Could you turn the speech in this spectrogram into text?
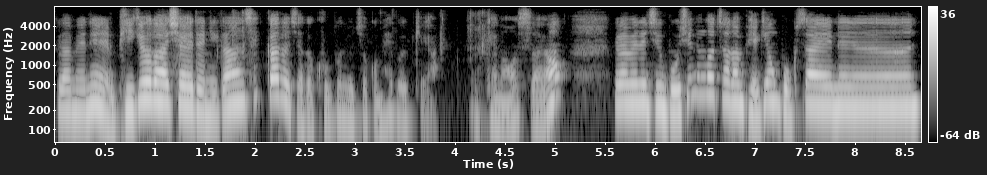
그러면은 비교를 하셔야 되니까 색깔을 제가 구분을 조금 해볼게요. 이렇게 넣었어요. 그러면 지금 보시는 것처럼 배경 복사에는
